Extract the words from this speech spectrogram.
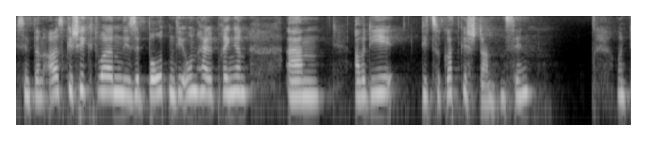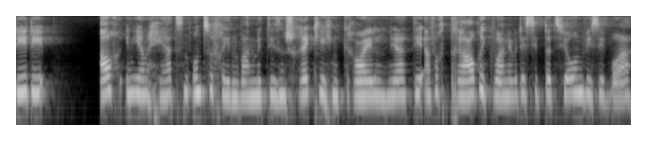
Die sind dann ausgeschickt worden, diese Boten, die Unheil bringen, ähm, aber die, die zu Gott gestanden sind und die, die auch in ihrem Herzen unzufrieden waren mit diesen schrecklichen Gräueln, ja, die einfach traurig waren über die Situation, wie sie war,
